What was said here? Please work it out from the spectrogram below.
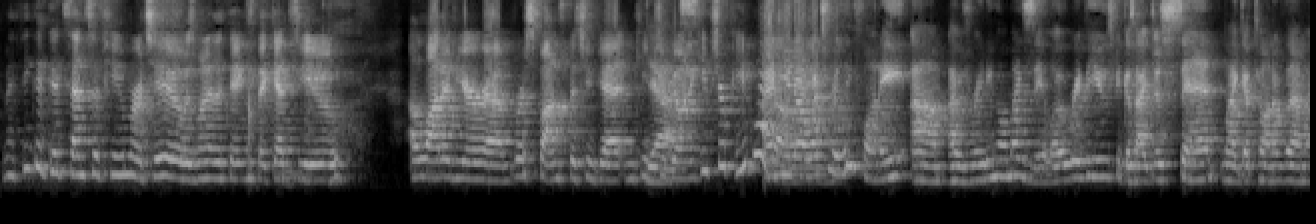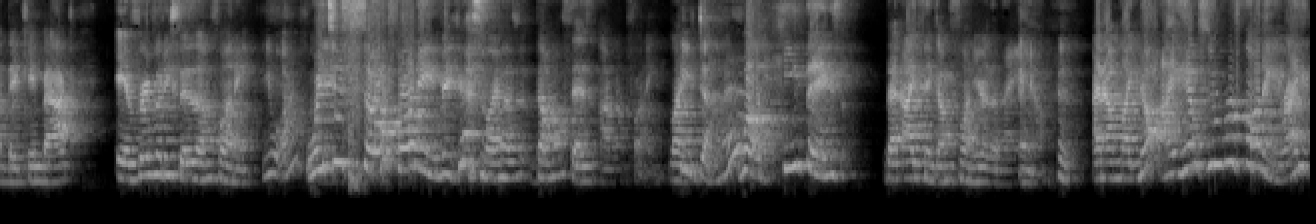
And I think a good sense of humor too is one of the things that gets you a lot of your um, response that you get and keeps Yes. you going and keeps your people And you know what's really funny? Um, I was reading all my Zillow reviews because I just sent like a ton of them and they came back. Everybody says I'm funny, you are which is so funny because my husband Donald says I'm not funny. Like, he does well, he thinks that I think I'm funnier than I am, and I'm like, no, I am super funny, right?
